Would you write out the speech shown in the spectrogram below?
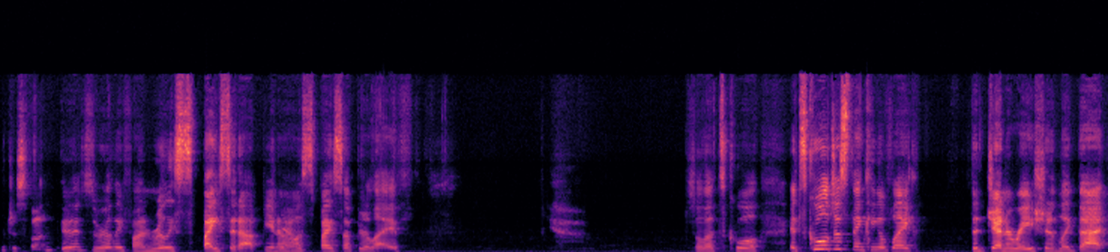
which is fun. it's really fun really spice it up you know Yeah. spice up your life Yeah. so that's cool it's cool just thinking of like the generation like that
